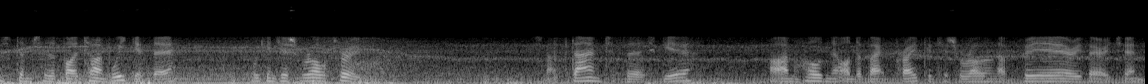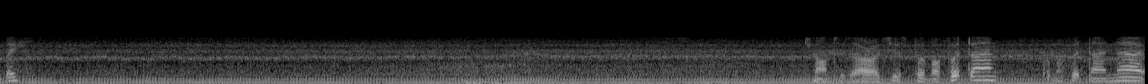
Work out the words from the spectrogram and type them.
system so that by the time we get there, we can just roll through. So down to first gear. I'm holding it on the back brake and just rolling up very, very gently. Chances are I'll just put my foot down, put my foot down now.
